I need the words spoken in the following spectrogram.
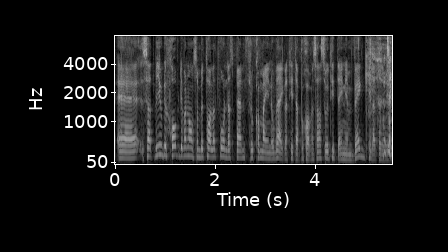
Eh, så att vi gjorde show, det var någon som betalade 200 spänn för att komma in och vägrade titta på showen så han stod och tittade in i en vägg hela tiden.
